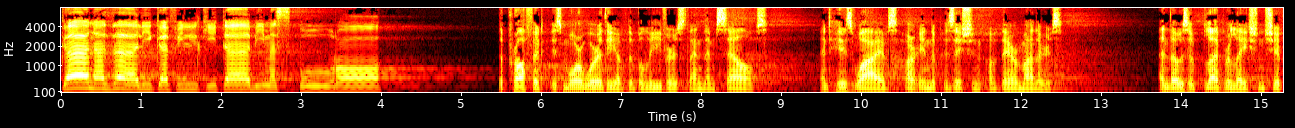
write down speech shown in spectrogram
كان ذلك في الكتاب مسطورا The Prophet is more worthy of the believers than themselves, and his wives are in the position of their mothers. And those of blood relationship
